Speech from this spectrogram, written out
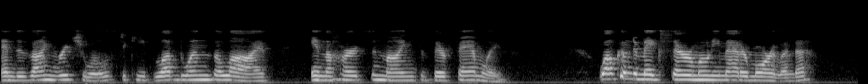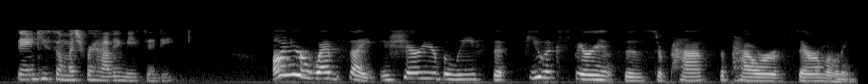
and design rituals to keep loved ones alive in the hearts and minds of their families. Welcome to Make Ceremony Matter More, Linda. Thank you so much for having me, Cindy. On your website, you share your belief that few experiences surpass the power of ceremony.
